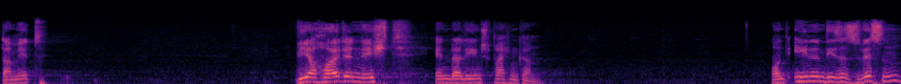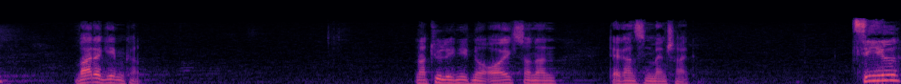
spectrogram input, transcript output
damit wir heute nicht in Berlin sprechen können und Ihnen dieses Wissen weitergeben kann. Natürlich nicht nur euch, sondern der ganzen Menschheit. Ziel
